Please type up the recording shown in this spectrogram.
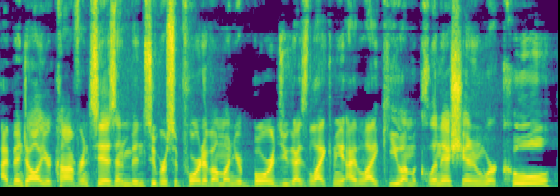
I've been to all your conferences and I've been super supportive. I'm on your boards. You guys like me. I like you. I'm a clinician. We're cool.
